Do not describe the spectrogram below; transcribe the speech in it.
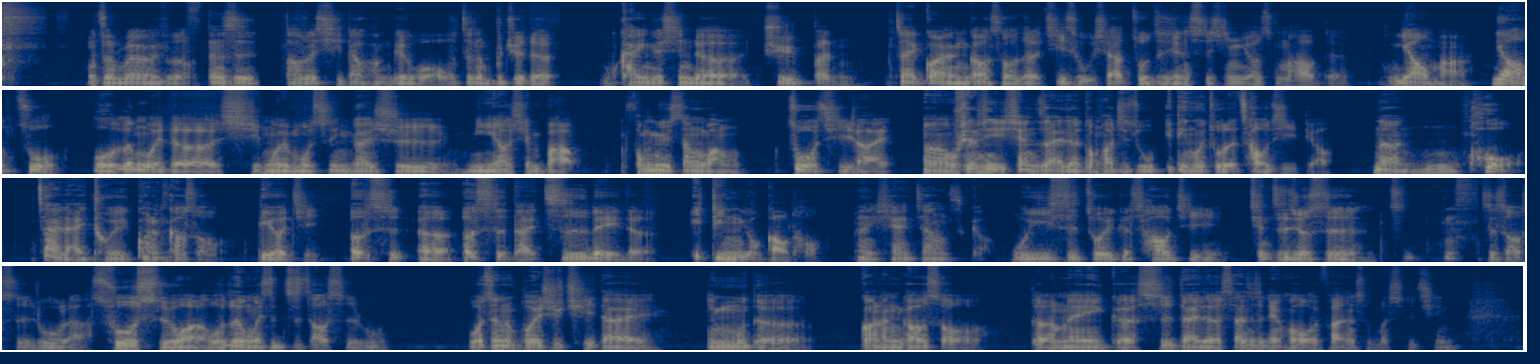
我真的不知道该说什么。但是把我的期待还给我，我真的不觉得我看一个新的剧本。在灌篮高手的基础下做这件事情有什么好的？你要吗？要做，我认为的行为模式应该是你要先把风玉三王做起来。呃，我相信你现在的动画技术一定会做的超级屌。那后再来推灌篮高手第二季、二四呃二四代之类的，一定有搞头。那你现在这样子搞，无疑是做一个超级，简直就是。自自找死路啦！说实话了，我认为是自找死路。我真的不会去期待樱木的灌篮高手的那个世代的三十年后会发生什么事情。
